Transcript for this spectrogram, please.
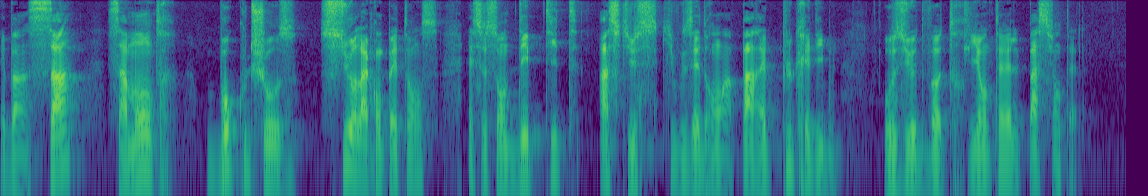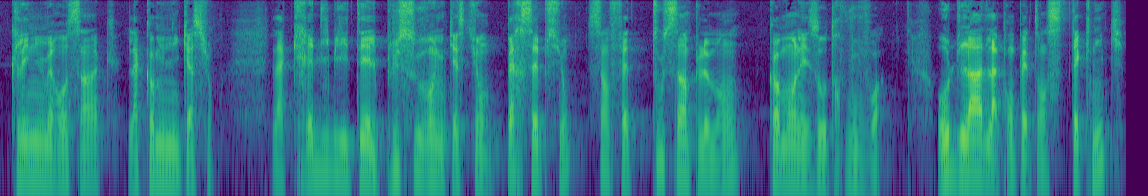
et eh ben ça, ça montre beaucoup de choses sur la compétence et ce sont des petites astuces qui vous aideront à paraître plus crédible aux yeux de votre clientèle, patientèle. Clé numéro 5, la communication. La crédibilité est le plus souvent une question de perception, c'est en fait tout simplement comment les autres vous voient. Au-delà de la compétence technique,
